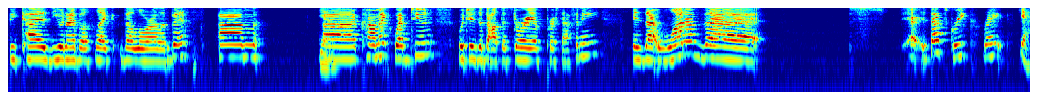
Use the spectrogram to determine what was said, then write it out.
because you and I both like the Lore Olympus um, Yes. uh, comic webtoon, which is about the story of Persephone, is that one of the uh, is that's Greek, right? Yeah.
